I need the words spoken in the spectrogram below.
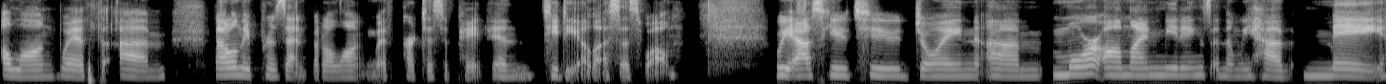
along with um, not only present, but along with participate in TDLS as well. We ask you to join um, more online meetings and then we have May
